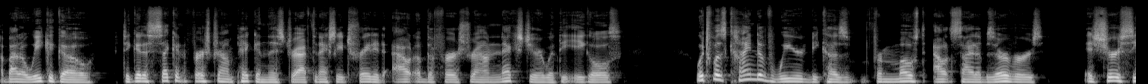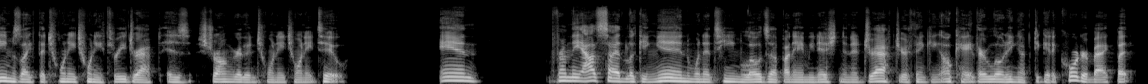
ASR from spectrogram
about a week ago to get a second first round pick in this draft and actually traded out of the first round next year with the Eagles which was kind of weird because for most outside observers, it sure seems like the 2023 draft is stronger than 2022. And from the outside looking in, when a team loads up on ammunition in a draft, you're thinking, okay, they're loading up to get a quarterback, but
